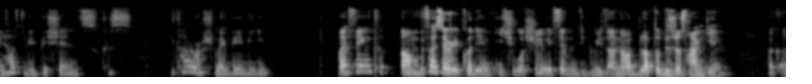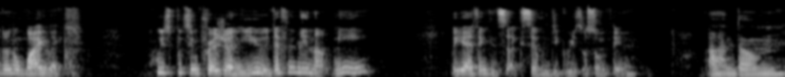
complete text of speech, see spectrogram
you have to be patient because you can't rush my baby. But I think um before I started recording, it was showing me seven degrees, and now the laptop is just hanging. Like I don't know why. Like who is putting pressure on you? Definitely not me. But yeah, I think it's like seven degrees or something, and um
